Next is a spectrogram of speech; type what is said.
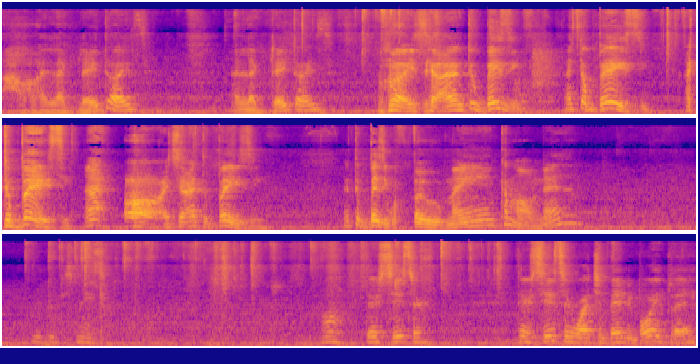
Oh, I like play toys. I like play toys. Oh, I said, I'm too busy. I'm too busy. I'm too busy. Oh, I said, I'm too busy. I'm too busy with food, man. Come on now. Oh, there's Sister. There's Sister watching baby boy play.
